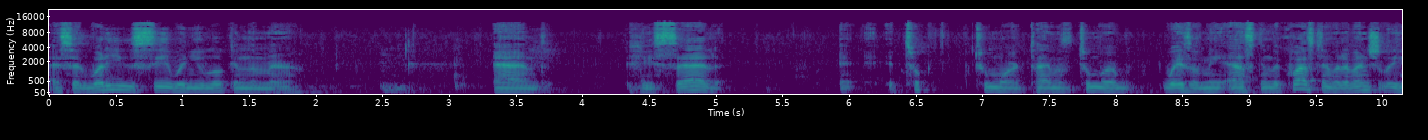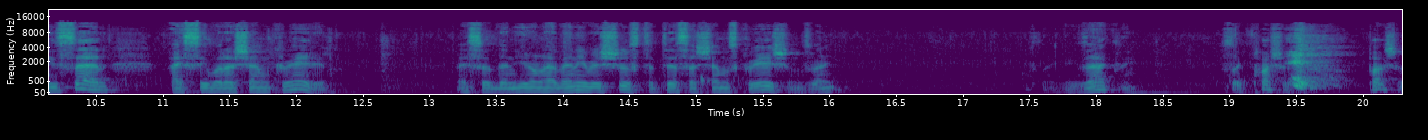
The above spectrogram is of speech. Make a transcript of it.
I said, "What do you see when you look in the mirror?" And he said, it, it took two more times, two more ways of me asking the question, but eventually he said, "I see what Hashem created." I said, "Then you don't have any rishus to diss Hashem's creations, right?" It's like, Exactly. It's like Pasha. Pasha.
